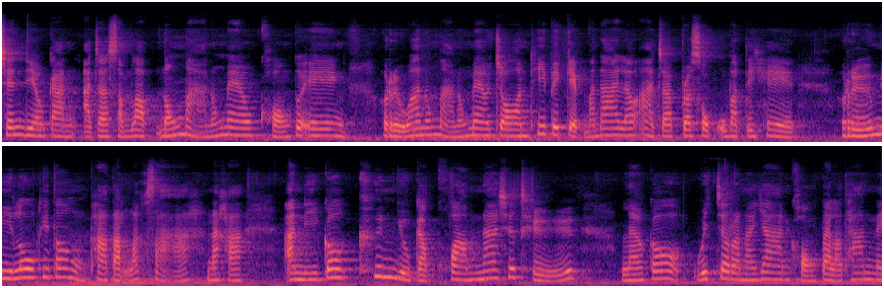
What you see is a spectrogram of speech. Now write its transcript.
เช่นเดียวกันอาจจะสำหรับน้องหมาน้องแมวของตัวเอง หรือว่าน้องหมาน้องแมวจรที่ไปเก็บมาได้แล้วอาจจะประสบอุบัติเหตุ หรือมีโรคที่ต้องผ่าตัดรักษานะคะ อันนี้ก็ขึ้นอยู่กับความน่าเชื่อถือ แล้วก็วิจารณญาณของแต่ละท่านใน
